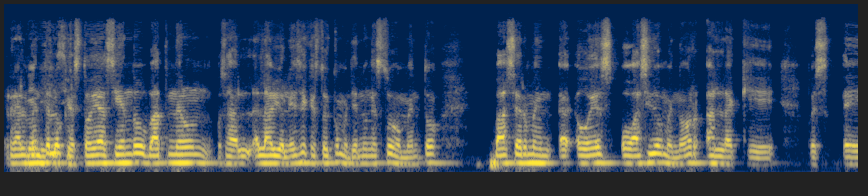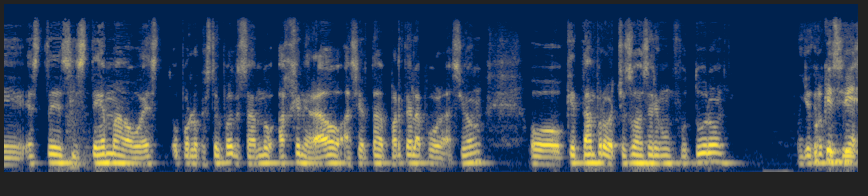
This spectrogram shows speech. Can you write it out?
realmente lo que estoy haciendo va a tener un, o sea, la violencia que estoy cometiendo en este momento va a ser eh, o es o ha sido menor a la que pues eh, este sistema o, es, o por lo que estoy protestando ha generado a cierta parte de la población o qué tan provechoso va a ser en un futuro. Yo creo que es, sí bien,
